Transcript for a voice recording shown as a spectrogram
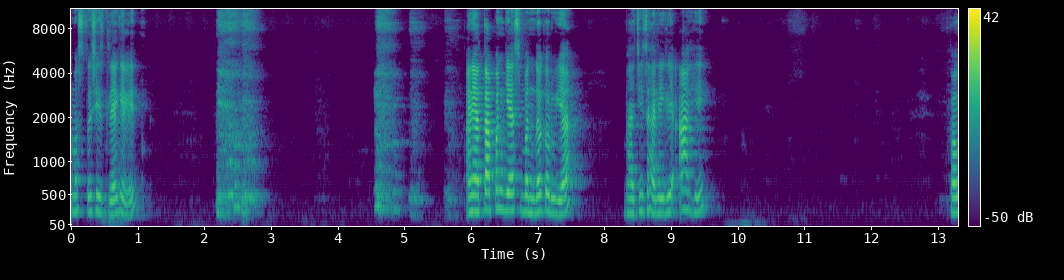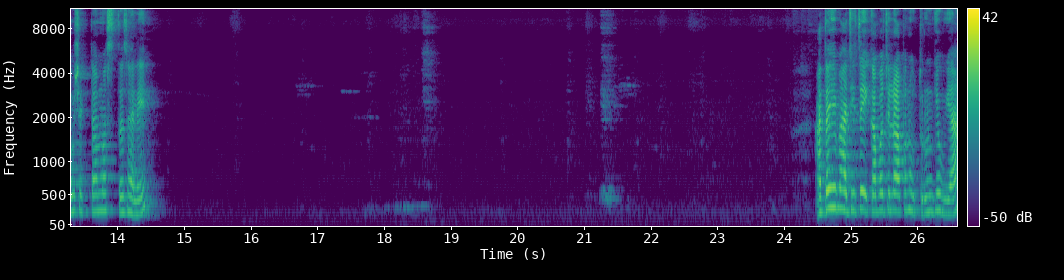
मस्त शिजल्या गेलेत. आणि आता आपण गॅस बंद करूया. भाजी झालेली आहे. पाहू शकता मस्त झाले. आता हे भाजीचं एका बाजूला आपण उतरून घेऊया.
